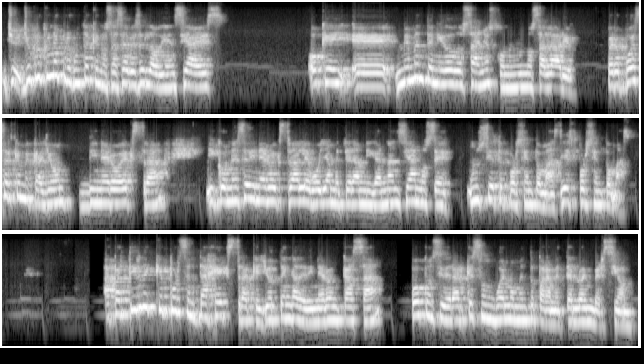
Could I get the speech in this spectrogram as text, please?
yo, yo, creo que una pregunta que nos hace a veces la audiencia es, ok, eh, me he mantenido dos años con un salario, pero puede ser que me cayó un dinero extra y con ese dinero extra le voy a meter a mi ganancia, no sé, un 7% más, 10% más. ¿A partir de qué porcentaje extra que yo tenga de dinero en casa puedo considerar que es un buen momento para meterlo a inversión?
